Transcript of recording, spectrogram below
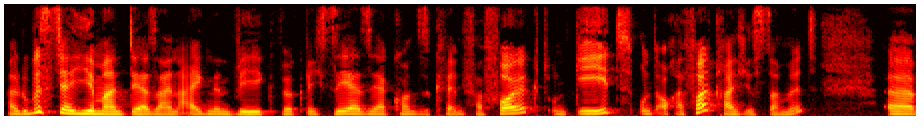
Weil du bist ja jemand, der seinen eigenen Weg wirklich sehr, sehr konsequent verfolgt und geht und auch erfolgreich ist damit. Äh,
